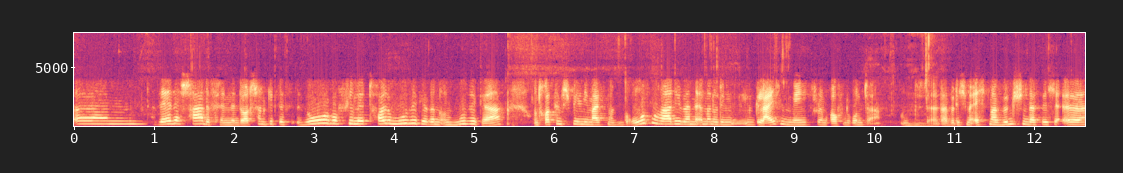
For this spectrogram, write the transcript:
ähm, sehr, sehr schade finde, in Deutschland gibt es so, so viele tolle Musikerinnen und Musiker und trotzdem spielen die meisten großen Radiosender immer nur den gleichen Mainstream rauf und runter. Und mhm. äh, da würde ich mir echt mal wünschen, dass ich äh,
